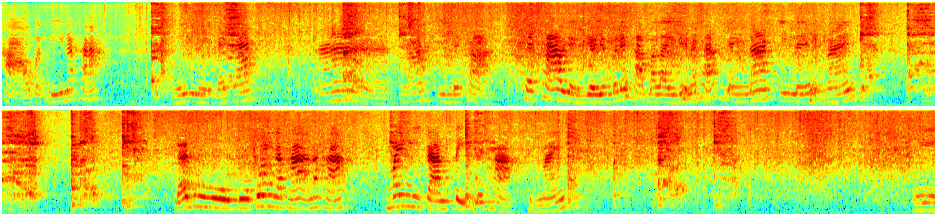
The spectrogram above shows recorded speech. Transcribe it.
ขาวๆแบบนี้นะคะ นี่เห็นไหมคะอ่าน่ากินเลยค่ะ แค่ข้าวอย่างเดียวยังไม่ได้ทำอะไรเลยนะคะ ยังน่ากินเลยเห็นไหมและดูดูก้นกระทะนะคะ ไม่มีการติดเลยค่ะ เห็นไหมนี่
